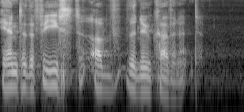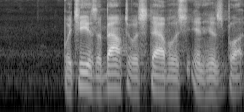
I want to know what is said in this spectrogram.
into the feast of the new covenant, which he is about to establish in his blood.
